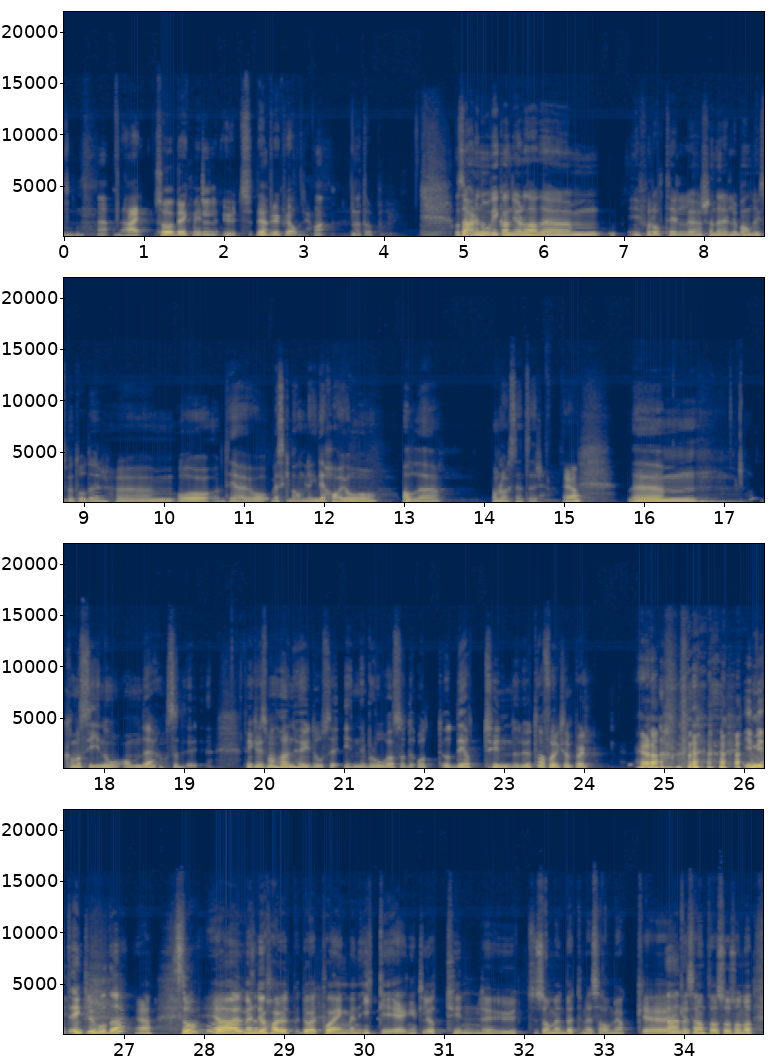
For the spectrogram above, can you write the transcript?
Nei. Så brekkmiddel ut. Det ja. bruker vi aldri. Nei, nettopp. Og så er det noe vi kan gjøre, da. Det, um, I forhold til generelle behandlingsmetoder. Um, og det er jo væskebehandling. Det har jo alle ambulansesenter. Ja. Um, kan man si noe om det? Altså, tenker Hvis man har en høy dose inn i blod, altså, og, og, det å tynne det ut, da, f.eks. Ja. I mitt enkle hode. Ja, så, ja men du har jo du har et poeng, men ikke egentlig å tynne ut som en bøtte med salmiakk. ikke sant? Altså sånn at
